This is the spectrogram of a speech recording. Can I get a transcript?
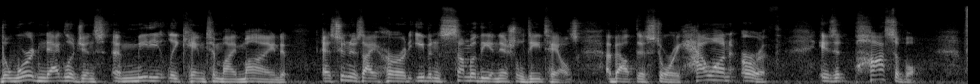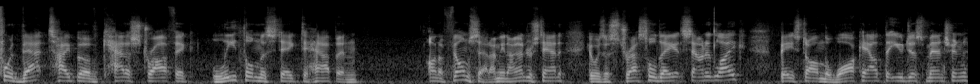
the word negligence immediately came to my mind as soon as I heard even some of the initial details about this story. How on earth is it possible for that type of catastrophic, lethal mistake to happen on a film set. I mean, I understand it was a stressful day, it sounded like, based on the walkout that you just mentioned.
